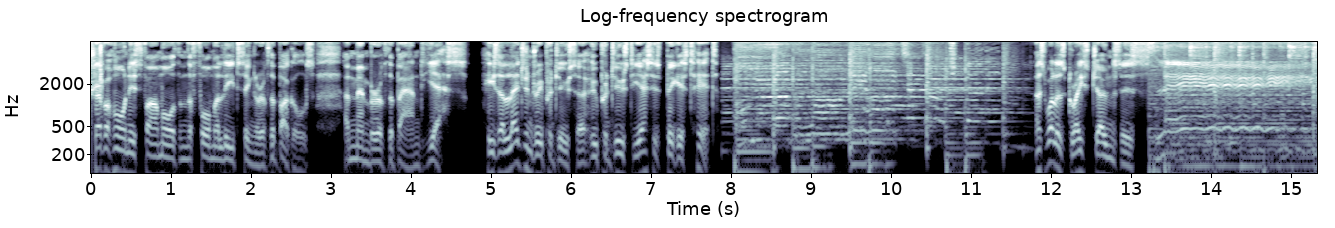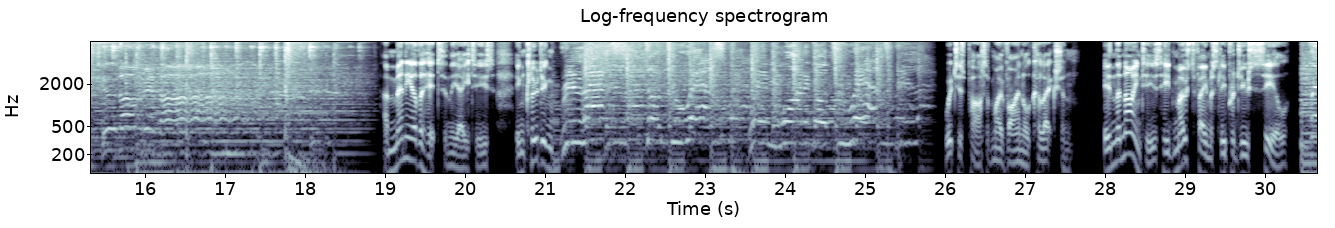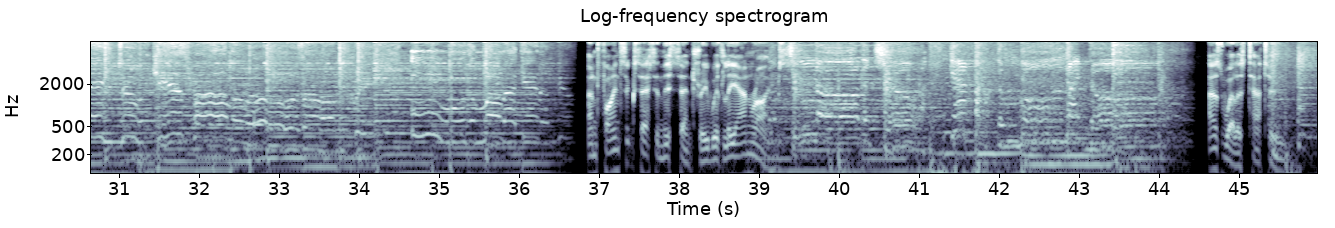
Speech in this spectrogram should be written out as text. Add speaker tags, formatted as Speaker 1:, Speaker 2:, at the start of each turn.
Speaker 1: Trevor Horn is far more than the former lead singer of the Buggles, a member of the band Yes. He's a legendary producer who produced Yes's biggest hit. As well as Grace Jones's and many other hits in the 80s, including which is part of my vinyl collection. In the 90s, he'd most famously produced Seal and find success in this century with LeAnn Rimes. As well as Tatu.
